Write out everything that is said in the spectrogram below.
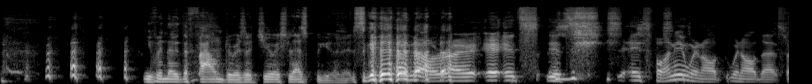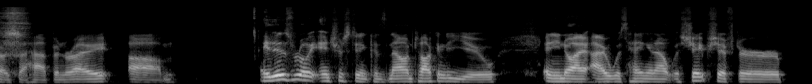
even though the founder is a Jewish lesbian. It's I know, right? It, it's it's it's funny when all when all that starts to happen, right? Um, it is really interesting because now I'm talking to you, and you know, I, I was hanging out with Shapeshifter.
